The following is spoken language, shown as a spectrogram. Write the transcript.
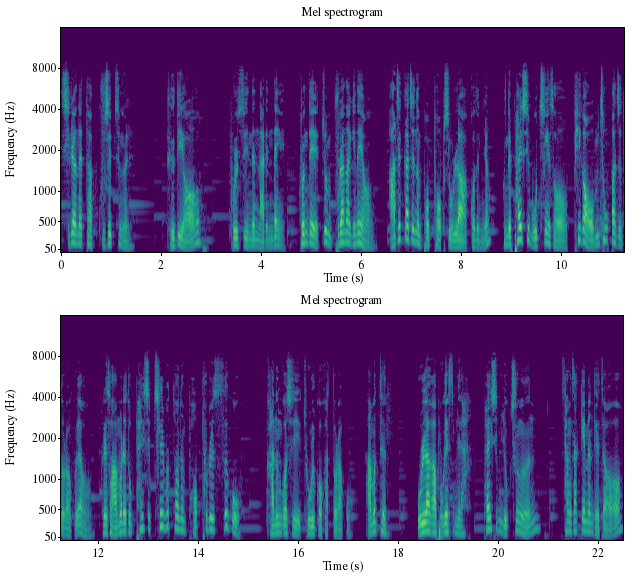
시련의 탑 90층을 드디어 볼 수 있는 날인데 그런데 좀 불안하긴 해요. 아직까지는 버프 없이 올라왔거든요. 근데 85층에서 피가 엄청 빠지더라고요. 그래서 아무래도 87부터는 버프를 쓰고 가는 것이 좋을 것 같더라고. 아무튼 올라가 보겠습니다. 86층은 상자 깨면 되죠.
